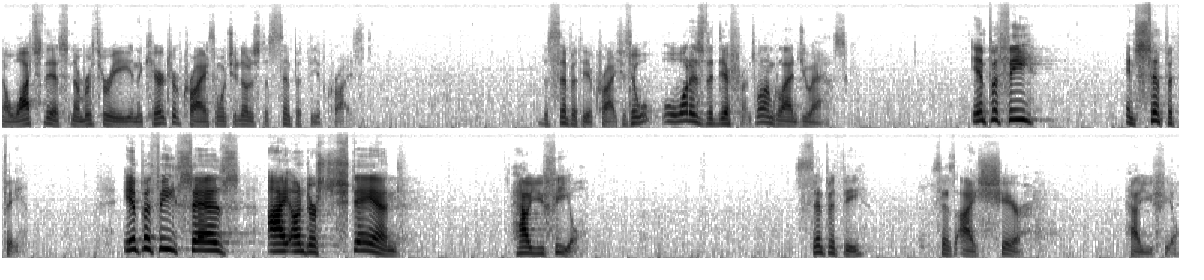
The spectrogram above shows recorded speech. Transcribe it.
Now, watch this. Number three, in the character of Christ, I want you to notice the sympathy of Christ. The sympathy of Christ. You say, well, what is the difference? Well, I'm glad you asked. Empathy and sympathy. Empathy says, I understand how you feel. Sympathy says, I share how you feel.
